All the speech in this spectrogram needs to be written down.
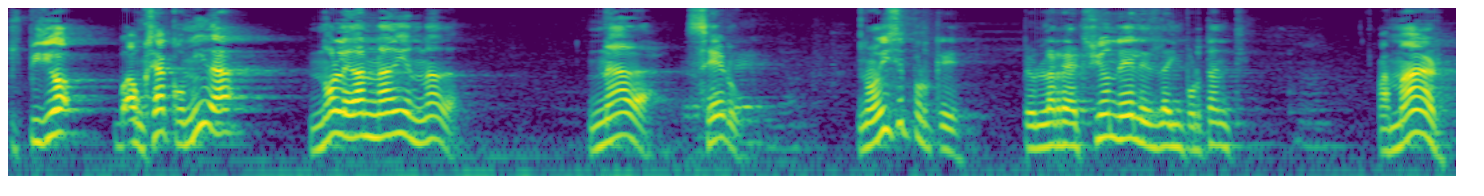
pues pidió, aunque sea comida, no le dan nadie nada. Nada, cero. No dice por qué, pero la reacción de él es la importante. Amar.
